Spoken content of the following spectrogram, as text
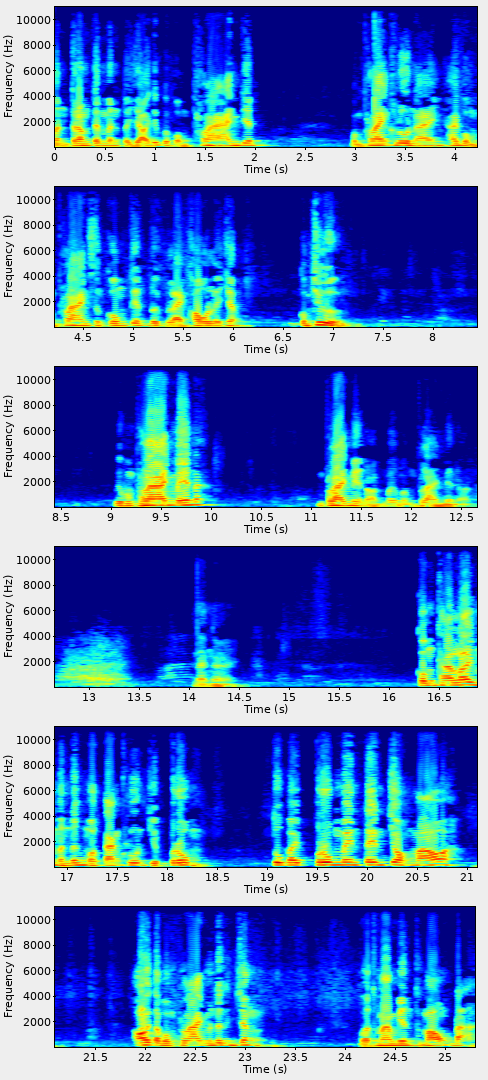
មិនត្រឹមតែមិនប្រយោជន៍ទេវាបំផ្លាញទៀត បំផ្លាញខ្លួនឯងហើយបំផ្លាញសង្គមទៀតដូច black hole អីចឹងកុំជឿវាបំផ្លាញមែនណាបំផ្លាញមែនអត់មើលបំផ្លាញមែនអត់ហ្នឹងហើយកុំថាឡើយមនុស្សមកតាំងខ្លួនជាព្រំទោះបីព្រំមែនតែនចុះមកឲ្យតែបំផ្លាញមនុស្សអញ្ចឹងបើអាត្មាមានថ្មងដាក់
